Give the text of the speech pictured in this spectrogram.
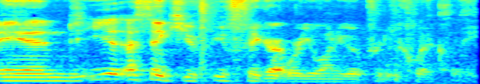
And yeah, I think you, you figure out where you want to go pretty quickly.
